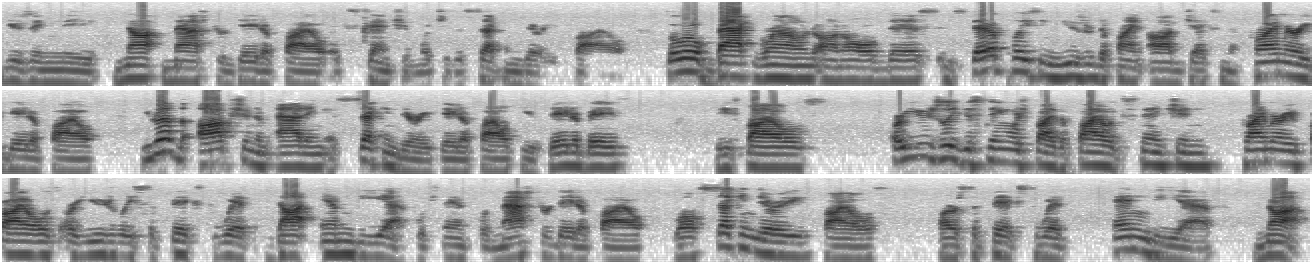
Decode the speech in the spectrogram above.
using the not master data file extension, which is a secondary file. So a little background on all this. Instead of placing user-defined objects in the primary data file, you have the option of adding a secondary data file to your database. These files are usually distinguished by the file extension. Primary files are usually suffixed with .mdf, which stands for master data file, while secondary files are suffixed with ndf, not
